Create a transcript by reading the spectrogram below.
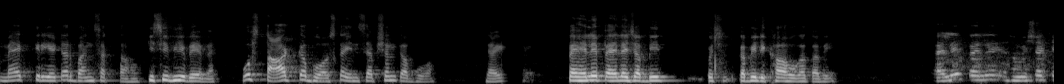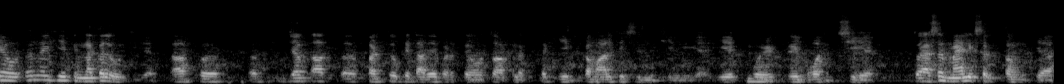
मैं क्रिएटर बन सकता हूँ किसी भी वे में वो स्टार्ट कब हुआ उसका इंसेप्शन कब हुआ राइट right? पहले पहले जब भी कुछ कभी लिखा होगा कभी पहले पहले हमेशा क्या होता है ना कि एक नकल होती है आप जब आप पढ़ते हो किताबें पढ़ते हो तो आपको लगता है कि ये कमाल की चीज़ लिखी हुई है ये हम्म। पोएट्री बहुत अच्छी है। तो ऐसा मैं लिख सकता हूँ क्या?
